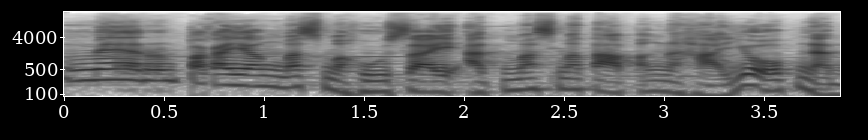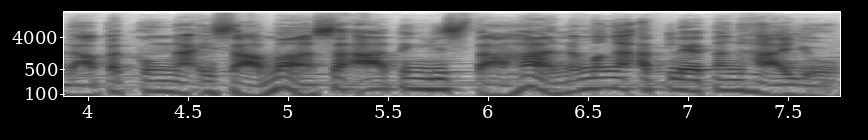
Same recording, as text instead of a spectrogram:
Meron pa kayang mas mahusay at mas matapang na hayop na dapat kong naisama sa ating listahan ng mga atletang hayop?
